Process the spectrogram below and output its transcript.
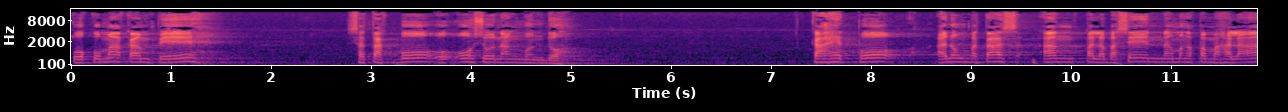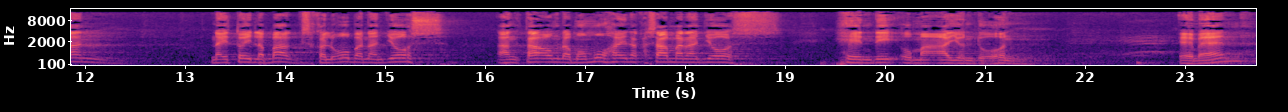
o kumakampi sa takbo o oso ng mundo. Kahit po anong batas ang palabasin ng mga pamahalaan na ito'y labag sa kalooban ng Diyos, ang taong namumuhay na kasama ng Diyos, hindi umaayon doon. Amen?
